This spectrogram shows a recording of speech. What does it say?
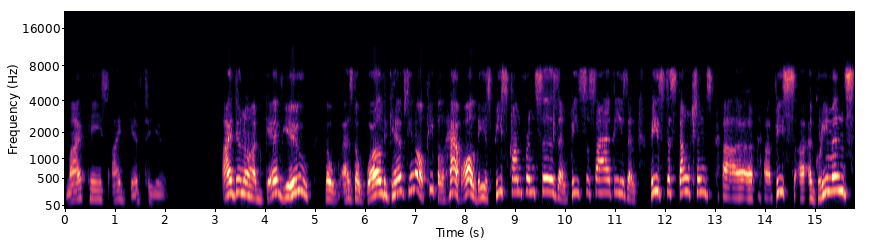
my peace I give to you. I do not give you the as the world gives you know people have all these peace conferences and peace societies and peace distinctions uh, uh, peace uh, agreements.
